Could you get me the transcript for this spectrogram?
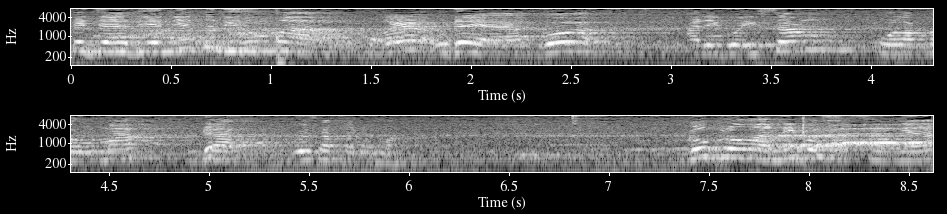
kejadiannya tuh di rumah. Pokoknya udah ya gue adik gue iseng pulang ke rumah udah gue sampai rumah. Gue belum mandi posisinya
